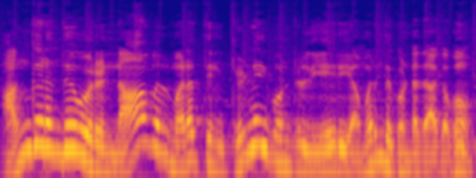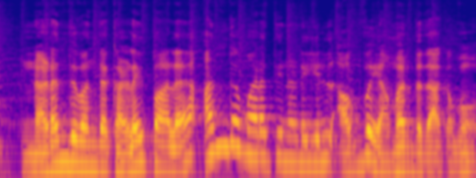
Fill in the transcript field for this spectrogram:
அங்கிருந்து ஒரு நாவல் மரத்தின் கிளை ஒன்றில் ஏறி அமர்ந்து கொண்டதாகவும் நடந்து வந்த களைப்பால அந்த மரத்தினடியில் அவ்வை அமர்ந்ததாகவும்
